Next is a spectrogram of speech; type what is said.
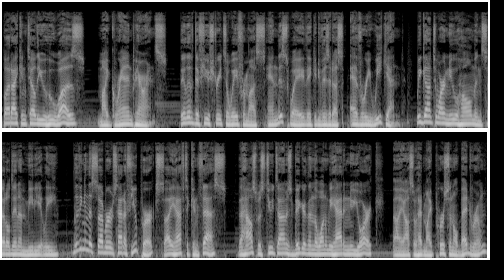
but I can tell you who was my grandparents. They lived a few streets away from us, and this way they could visit us every weekend. We got to our new home and settled in immediately. Living in the suburbs had a few perks, I have to confess. The house was two times bigger than the one we had in New York. I also had my personal bedroom,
